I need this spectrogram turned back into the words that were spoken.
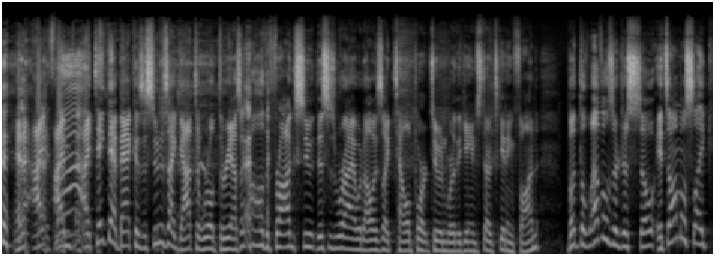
And I I'm, I take that back because as soon as I got to World 3, I was like, oh the frog suit, this is where I would always like teleport to and where the game starts getting fun. But the levels are just so it's almost like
